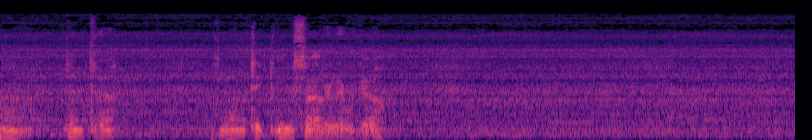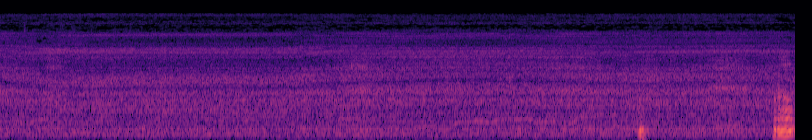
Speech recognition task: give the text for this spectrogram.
Uh, didn't, uh, if you want to take the new solder, there we go. Well,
